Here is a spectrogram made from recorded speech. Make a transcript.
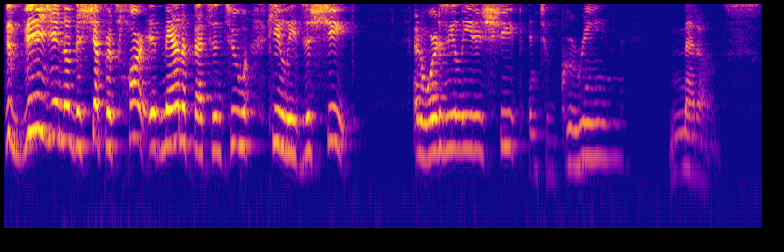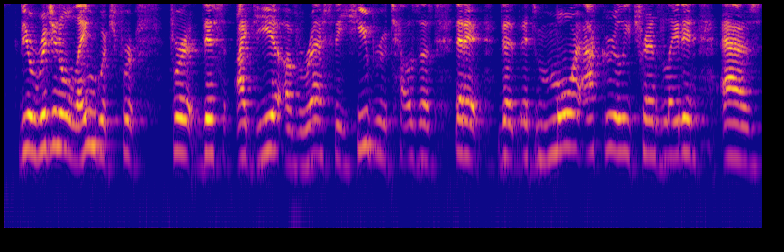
The vision of the shepherd's heart, it manifests into he leads his sheep. And where does he lead his sheep? Into green meadows. The original language for for this idea of rest, the Hebrew tells us that it that it's more accurately translated as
